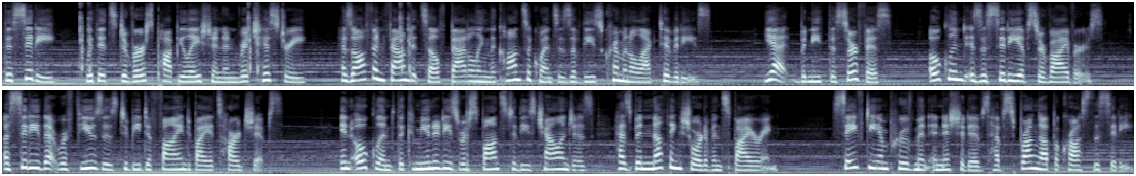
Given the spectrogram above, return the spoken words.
The city, with its diverse population and rich history, has often found itself battling the consequences of these criminal activities. Yet, beneath the surface, Oakland is a city of survivors, a city that refuses to be defined by its hardships. In Oakland, the community's response to these challenges has been nothing short of inspiring. Safety improvement initiatives have sprung up across the city,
